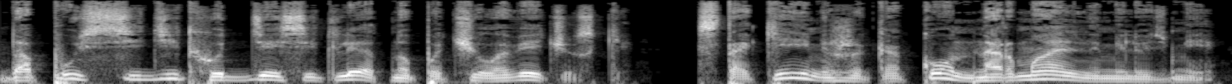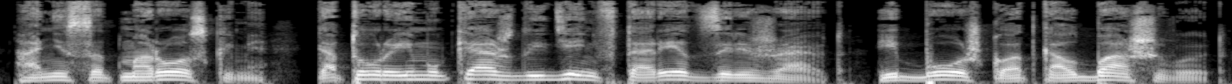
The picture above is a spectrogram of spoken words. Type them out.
Да пусть сидит хоть десять лет, но по-человечески. С такими же, как он, нормальными людьми, а не с отморозками, которые ему каждый день в торец заряжают и бошку отколбашивают.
